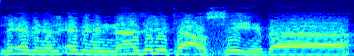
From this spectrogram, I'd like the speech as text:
لابن الابن النازل تعصيبا.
